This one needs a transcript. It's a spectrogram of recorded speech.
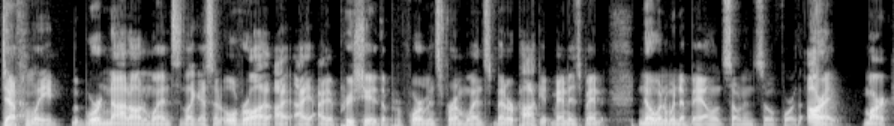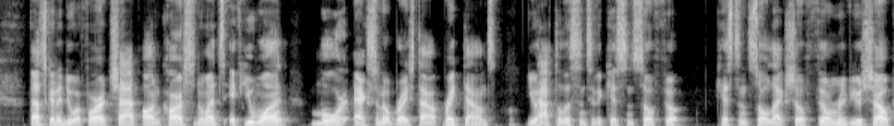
definitely were not on Wentz. Like I said, overall, I, I I appreciated the performance from Wentz, better pocket management, knowing when to bail, and so on and so forth. All right, Mark, that's going to do it for our chat on Carson Wentz. If you want more X and O breakdown breakdowns, you have to listen to the Kiss and So Phil. Kist and Solak Show film review show.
